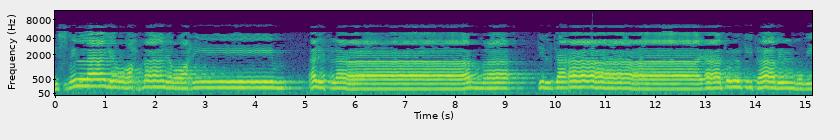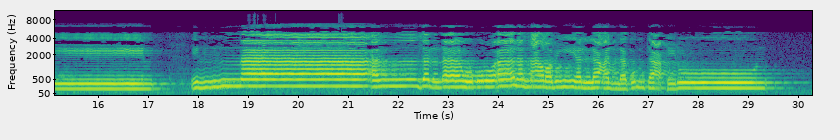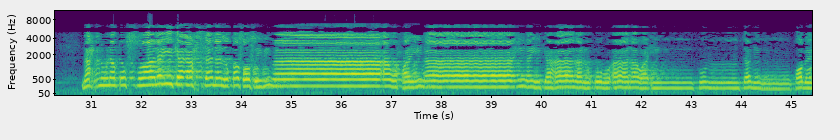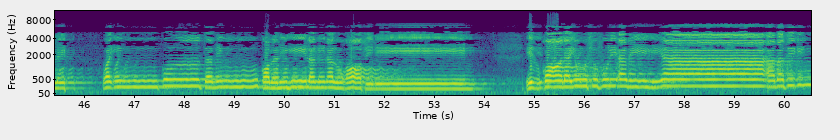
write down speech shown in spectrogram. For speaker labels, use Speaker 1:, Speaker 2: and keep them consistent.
Speaker 1: بسم الله الرحمن الرحيم. ألف لامرى تلك آيات الكتاب المبين. إنا أنزلناه قرآنا عربيا لعلكم تعقلون. نحن نقص عليك أحسن القصص بما أوحينا إليك هذا القرآن وإن كنت من قبله وإن كنت من قبله لمن الغافلين. إذ قال يوسف لأبيه يا أبت إن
